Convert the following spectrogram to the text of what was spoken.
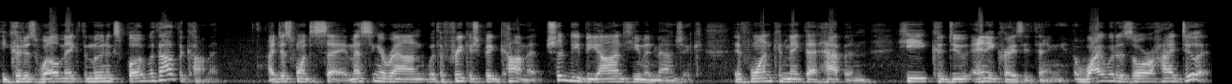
he could as well make the moon explode without the comet. I just want to say, messing around with a freakish big comet should be beyond human magic. If one can make that happen, he could do any crazy thing. Why would Azor Ahai do it?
